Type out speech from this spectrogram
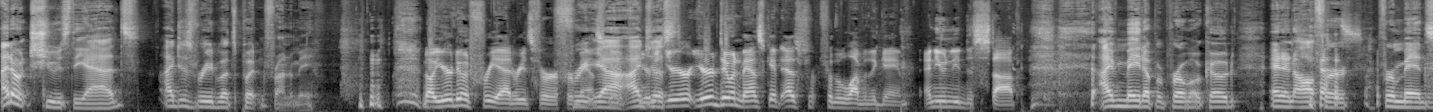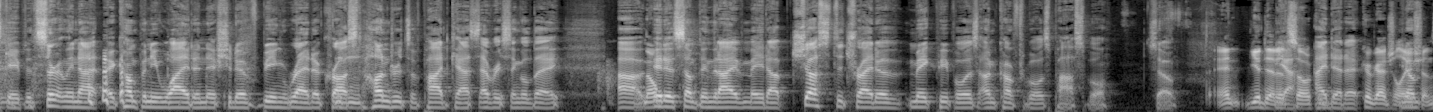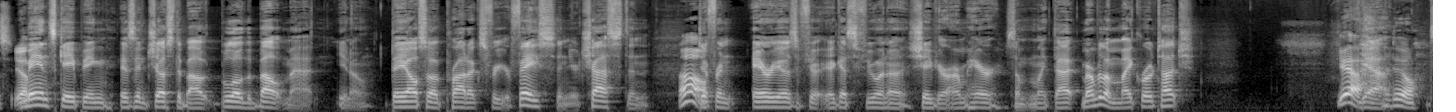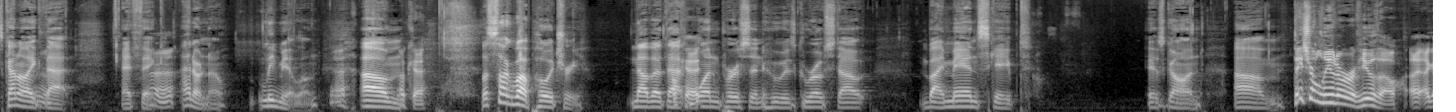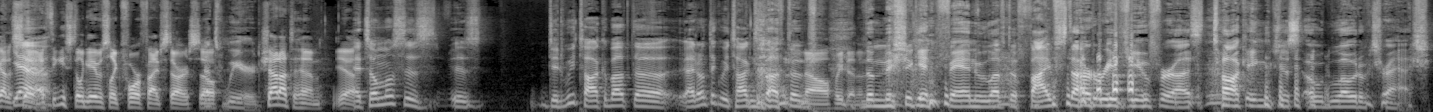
I don't choose the ads. I just read what's put in front of me. No, you're doing free ad reads for, for Free- Manscaped. yeah, I you're, just- you're you're doing Manscaped as for, for the love of the game, and you need to stop. I've made up a promo code and an offer Yes. for Manscaped. It's certainly not a company wide initiative being read across mm-hmm. hundreds of podcasts every single day. Uh, Nope. It is something that I've made up just to try to make people as uncomfortable as possible. So, And you did it. yeah, so con- I did it. Congratulations. You know, Yep. Manscaping isn't just about below the belt, Matt. You know, they also have products for your face and your chest and Oh. different areas. If you, I guess, if you want to shave your arm hair, something like that. Remember the micro touch? yeah, Yeah, I do. It's kind of like that. I think. Alright. I don't know. Leave me alone. Um, Okay. let's talk about poetry. Now that that Okay. one person who is grossed out by Manscaped is gone. Um, Thanks for leaving a review, though. I, I got to say, I think he still gave us like four or five stars. So that's weird. shout out to him. Yeah. It's almost as is. Did we talk about the? I don't think we talked about the. No, we didn't. The Michigan fan who left a five star review for us, talking just a load of trash,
